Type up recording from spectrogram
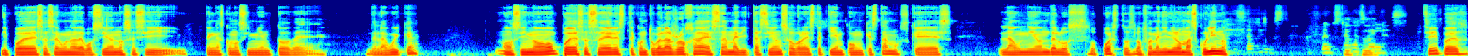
y puedes hacer una devoción. No sé si tengas conocimiento de, de la Wicca. O si no, puedes hacer este, con tu vela roja esa meditación sobre este tiempo en que estamos, que es la unión de los opuestos, lo femenino y lo masculino. Me gusta. Me gustan las velas. Sí, puedes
